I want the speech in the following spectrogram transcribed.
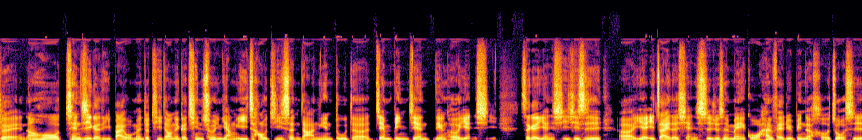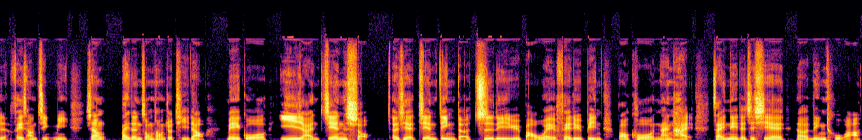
对，然后前几个礼拜我们就提到那个青春洋溢、超级盛大年度的肩并肩联合演习。这个演习其实呃也一再的显示，就是美国和菲律宾的合作是非常紧密。像拜登总统就提到，美国依然坚守而且坚定的致力于保卫菲律宾，包括南海在内的这些呃领土啊。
